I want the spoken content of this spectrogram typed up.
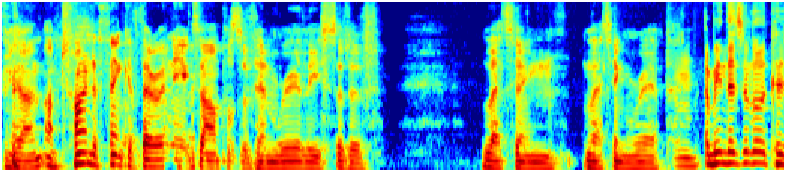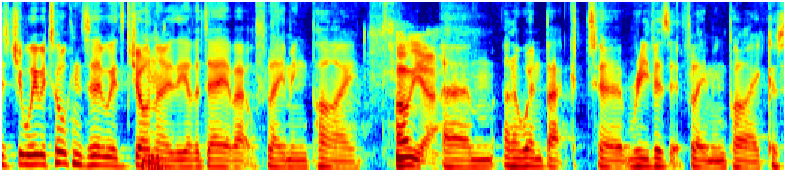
Yeah, I'm, I'm trying to think if there are any examples of him really sort of letting letting rip. I mean, there's a lot because we were talking to with Jono the other day about Flaming Pie. Oh yeah, Um, and I went back to revisit Flaming Pie because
